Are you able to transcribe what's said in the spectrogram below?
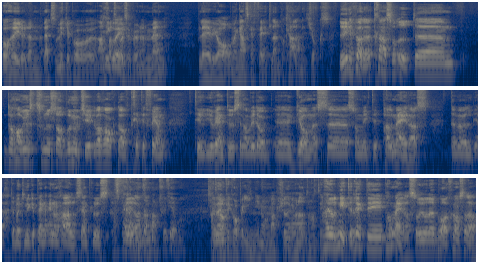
Och höjde den rätt så mycket på anfallspositionen, men blev ju av med en ganska fet lön på Kalanic också. du är inne på det. Transfer ut. Eh, då har vi just som du sa Bonucci. Det var rakt av 35 till Juventus. Sen har vi då eh, Gomes eh, som gick till Palmeiras. Det var väl, ja, det var inte mycket pengar. En och en halv sen plus Han spelade inte en fyra. match i fjol. Att men- han fick hoppa in i någon match, 20 Ja. minuter någonting. Han gjorde 90 direkt i Palmeiras och gjorde bra ifrån sig där.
